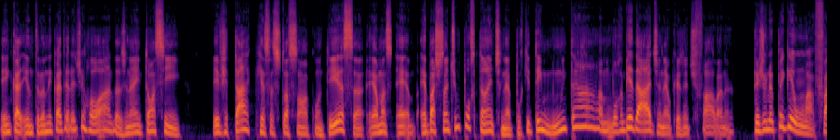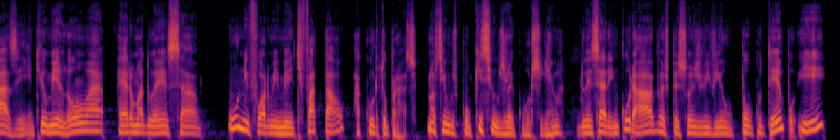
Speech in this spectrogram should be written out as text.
em, entrando em cadeira de rodas, né? Então, assim, evitar que essa situação aconteça é, uma, é, é bastante importante, né? Porque tem muita morbidade, né? O que a gente fala, né? Veja, eu peguei uma fase em que o mieloma era uma doença uniformemente fatal a curto prazo. Nós tínhamos pouquíssimos recursos. Né? A doença era incurável, as pessoas viviam pouco tempo e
